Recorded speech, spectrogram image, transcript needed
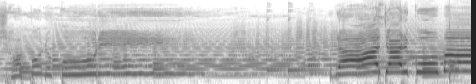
স্বপনপুরে রাজার কুমার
